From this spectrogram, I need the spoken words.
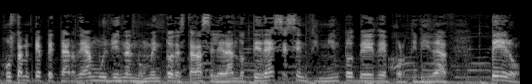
justamente petardea muy bien al momento de estar acelerando, te da ese sentimiento de deportividad, pero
